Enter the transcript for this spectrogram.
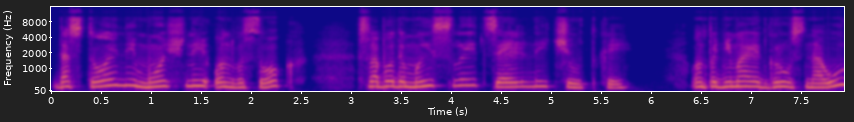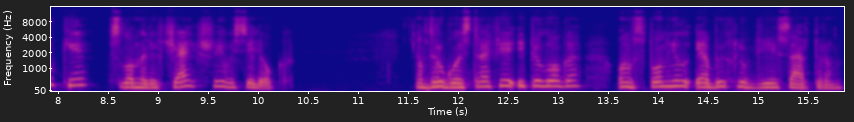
Достойный, мощный, он высок, свобода мыслей, цельный, чуткой. Он поднимает груз науки, словно легчайший василек. В другой строфе эпилога он вспомнил и об их любви с Артуром.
